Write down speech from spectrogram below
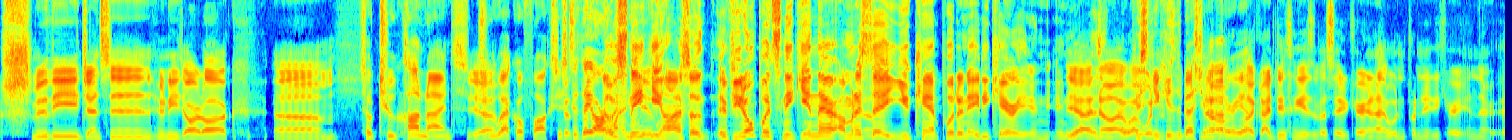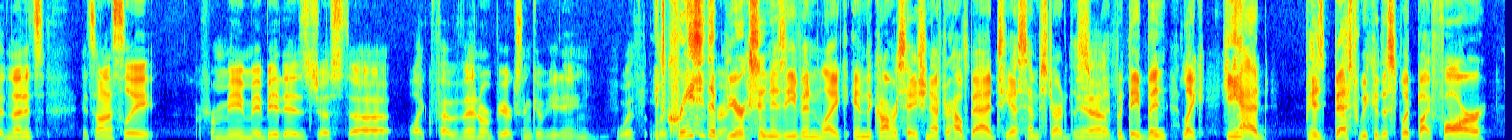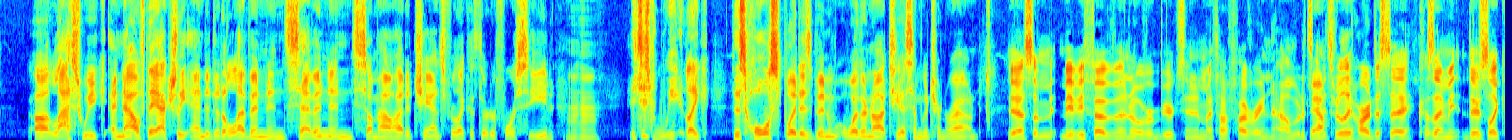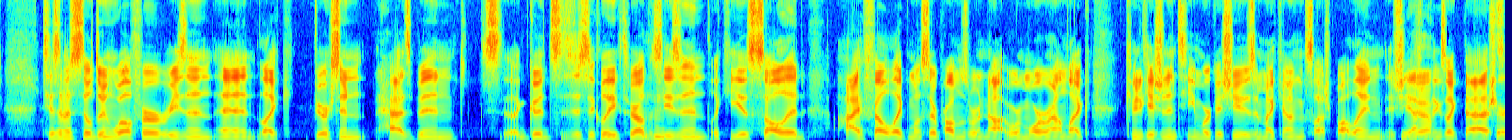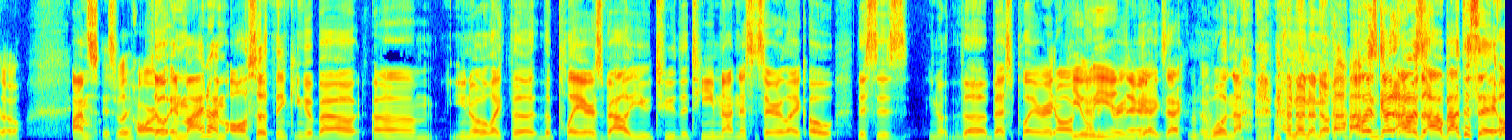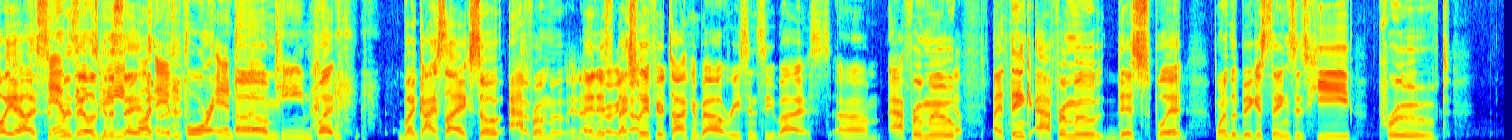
Smoothie, Jensen, Huni, Dardoch. Um, So two Cloud Nines, Yeah. two Echo Fox, just 'Cause because they are No one and sneaky, two. huh? So if you don't put sneaky in there, I'm gonna say you can't put an AD carry in. in yeah, this. no, I, I Because wouldn't. Sneaky's the best AD no, carry, yeah. Like I do think he's the best AD carry, and I wouldn't put an AD carry in there. And then it's it's honestly for me, maybe it is just uh, like Febiven or Bjergsen competing with. It's with crazy that different- Bjergsen is even like in the conversation after how bad TSM started the Yeah. split. But they've been like he had his best week of the split by far uh, last week, and now if they actually ended at eleven and seven and somehow had a chance for like a third or fourth seed, Mm-hmm. it's just weird. Like this whole split has been whether or not TSM can turn around. Yeah, so m- maybe Fevin over Bjergsen in my top five right now, but it's Yeah. it's really hard to say because I mean, there's like TSM is still doing well for a reason, and like Bjergsen has been uh, good statistically throughout Mm-hmm. the season. Like he is solid. I felt like most of their problems were not were more around like communication and teamwork issues and Mike Young slash bot lane issues Yeah. and things like that. sure. So I'm it's, it's really hard. So in mine, I'm also thinking about, um, you know, like the the player's value to the team, not necessarily like, oh, this is you know the best player in Yeah, all POE in categories. there. Yeah, exactly. Well, not, no, no, no, no. I was gonna, I was about to say, oh yeah, I assume Mazzel's gonna MVP say on that. a four and twelve Um, team. but But guys like so Aphromoo, and and Afro, especially yeah. if you're talking about recency bias, um, Aphromoo. Yep. I think Aphromoo this split. One of the biggest things is he proved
